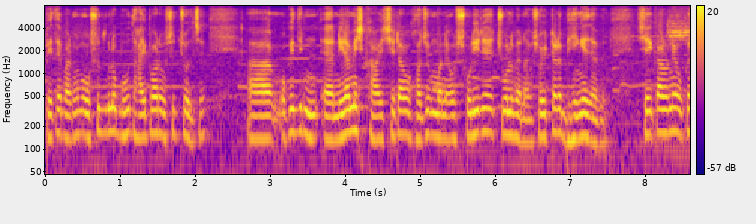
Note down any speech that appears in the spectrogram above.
পেতে পারে। কারণ ওষুধগুলো বহুত হাই পাওয়ার ওষুধ চলছে। ওকে যদি নিরামিষ খাওয়াই, সেটাও হজম মানে ওর শরীরে চলবে না, শরীরটা ভেঙে যাবে। সেই কারণে ওকে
